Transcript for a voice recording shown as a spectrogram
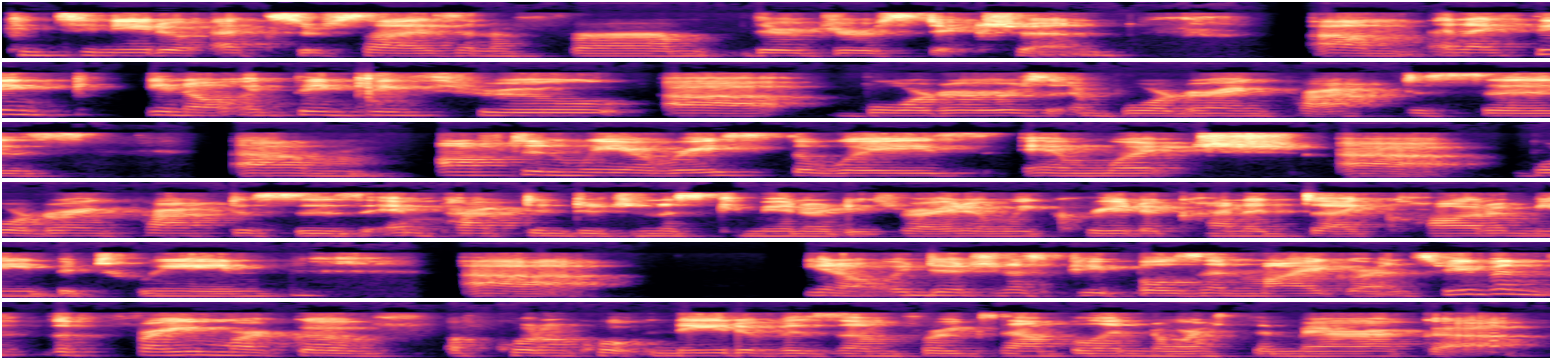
continue to exercise and affirm their jurisdiction. Um, and I think, you know, in thinking through uh, borders and bordering practices, um, often we erase the ways in which uh, bordering practices impact Indigenous communities, right? And we create a kind of dichotomy between uh, you know indigenous peoples and migrants. Or even the framework of, of quote unquote nativism for example in north america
